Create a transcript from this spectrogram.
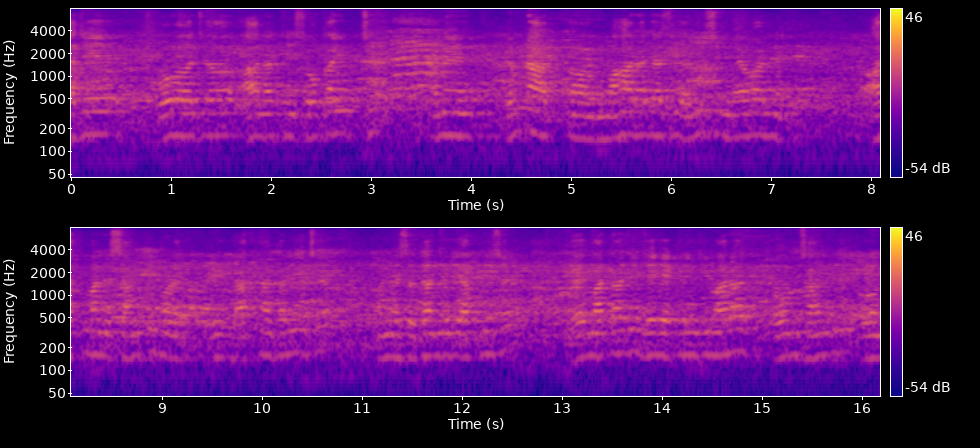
આજે બહુ જ આનાથી શોકાયુક્ત છે. અને એમના મહારાજા શ્રી હરિસિંહ મેવાડને આત્માને શાંતિ મળે એવી પ્રાર્થના કરીએ છીએ અને શ્રદ્ધાંજલિ આપીએ છીએ. જય માતાજી જય એકલિંગજી મહારાજ ઓમ શાંતિ ઓમ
